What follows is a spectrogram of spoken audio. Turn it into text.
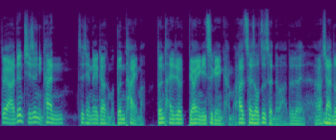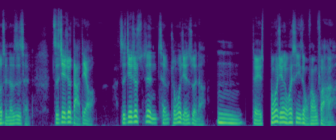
对啊，但其实你看之前那个叫什么敦泰嘛，敦泰就表演一次给你看嘛，它是成熟制成的嘛，对不对？然后下很多成熟制成，直接就打掉。直接就认成存货减损啊，嗯，对，存货减损会是一种方法啊。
